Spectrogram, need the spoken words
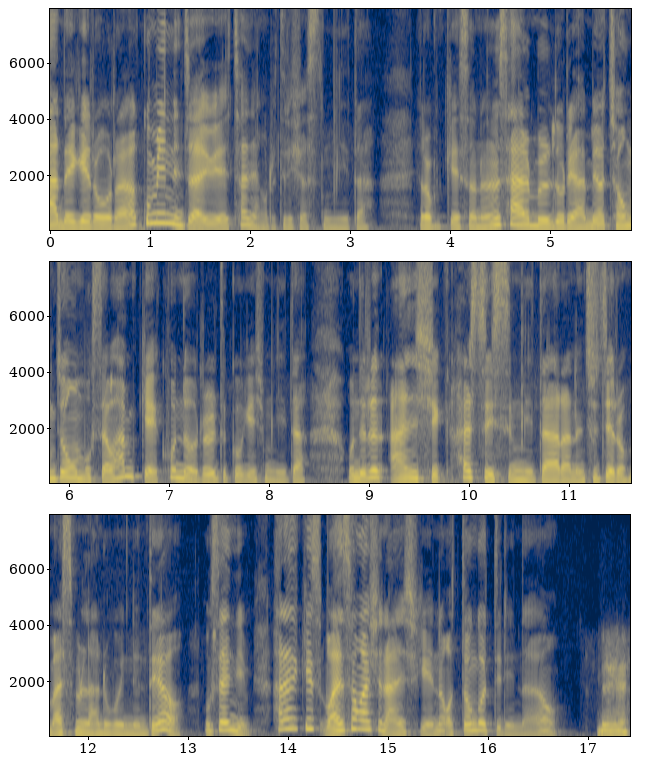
다 내게로 오라 꿈 있는 자유의 찬양으로 들으셨습니다. 여러분께서는 삶을 노래하며 정종원 목사와 함께 코너를 듣고 계십니다. 오늘은 안식 할 수 있습니다. 라는 주제로 말씀을 나누고 있는데요. 목사님, 하나님께서 완성하신 안식에는 어떤 것들이 있나요? 네.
